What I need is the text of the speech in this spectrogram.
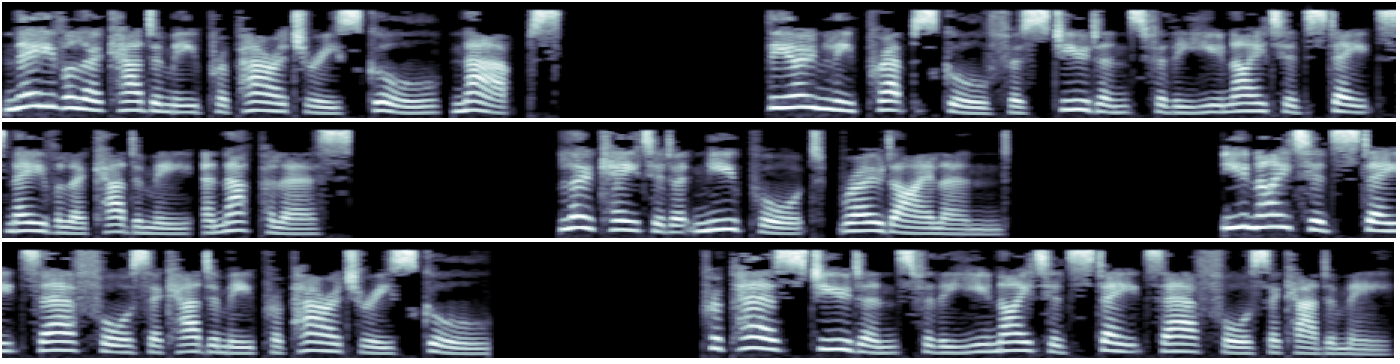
Naval Academy Preparatory School NAPS, the only prep school for students for the United States Naval Academy Annapolis, located at Newport, Rhode Island. United States Air Force Academy Preparatory School prepares students for the United States Air Force Academy.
